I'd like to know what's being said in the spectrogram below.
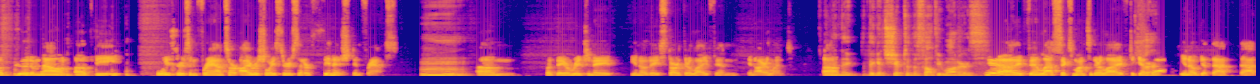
a good amount of the oysters in France are Irish oysters that are finished in France. mm. Um, but they originate, you know, they start their life in, in Ireland. And Um, they, they get shipped to the salty waters. yeah, they spend the last six months of their life to get Sure. that, you know, get that that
